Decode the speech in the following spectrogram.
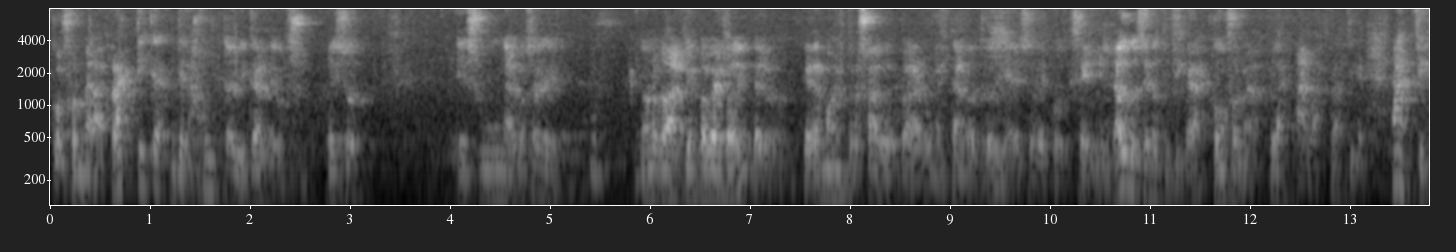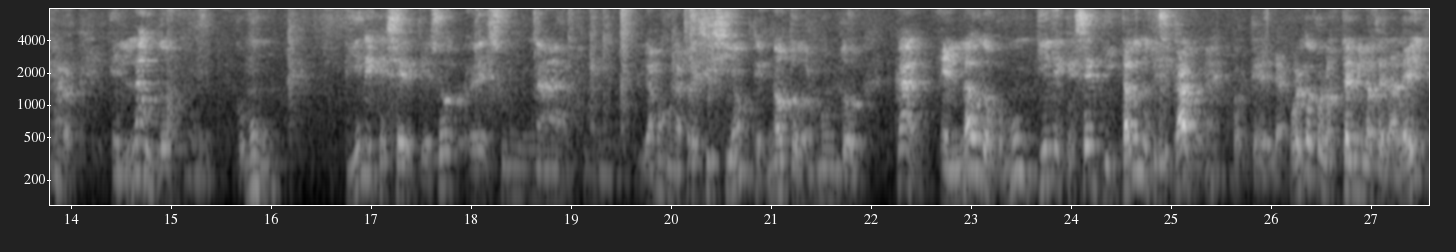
Conforme a la práctica de la Junta Arbitral de Consumo. Eso es una cosa que no nos va a dar tiempo a verlo hoy, pero quedamos entrosados para argumentarlo otro día. Eso de que el laudo se notificará conforme a las prácticas. Ah, fijaros, el laudo común tiene que ser, que eso es una, digamos, una precisión que no todo el mundo cae. El laudo común tiene que ser dictado y notificado, ¿eh? porque de acuerdo con los términos de la ley,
